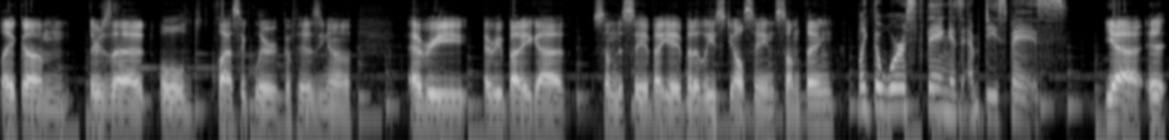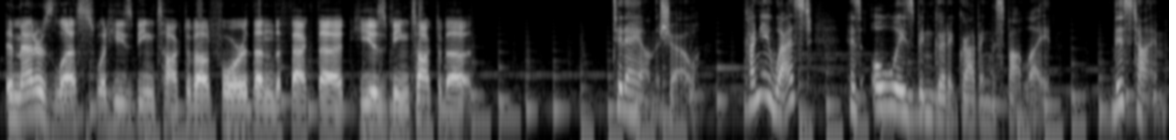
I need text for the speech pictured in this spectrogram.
Like um there's that old classic lyric of his, you know, every everybody got something to say about you, but at least y'all saying something. Like the worst thing is empty space. Yeah, it, it matters less what he's being talked about for than the fact that he is being talked about. Today on the show, Kanye West has always been good at grabbing the spotlight. This time,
